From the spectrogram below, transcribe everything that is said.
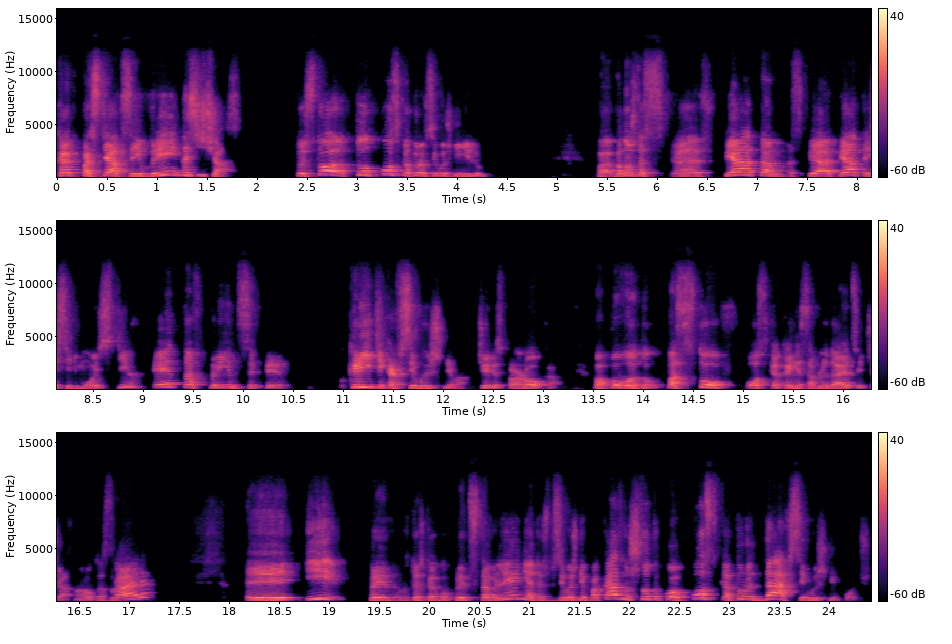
как постятся евреи на сейчас. То есть то, тот пост, который Всевышний не любит. Потому что э, в пятом, пятый, седьмой стих это, в принципе, критика Всевышнего через пророка по поводу постов, пост, как они соблюдают сейчас народ Израиля. И, и то есть как бы представление, то есть Всевышний показывает, что такое пост, который да, Всевышний хочет.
